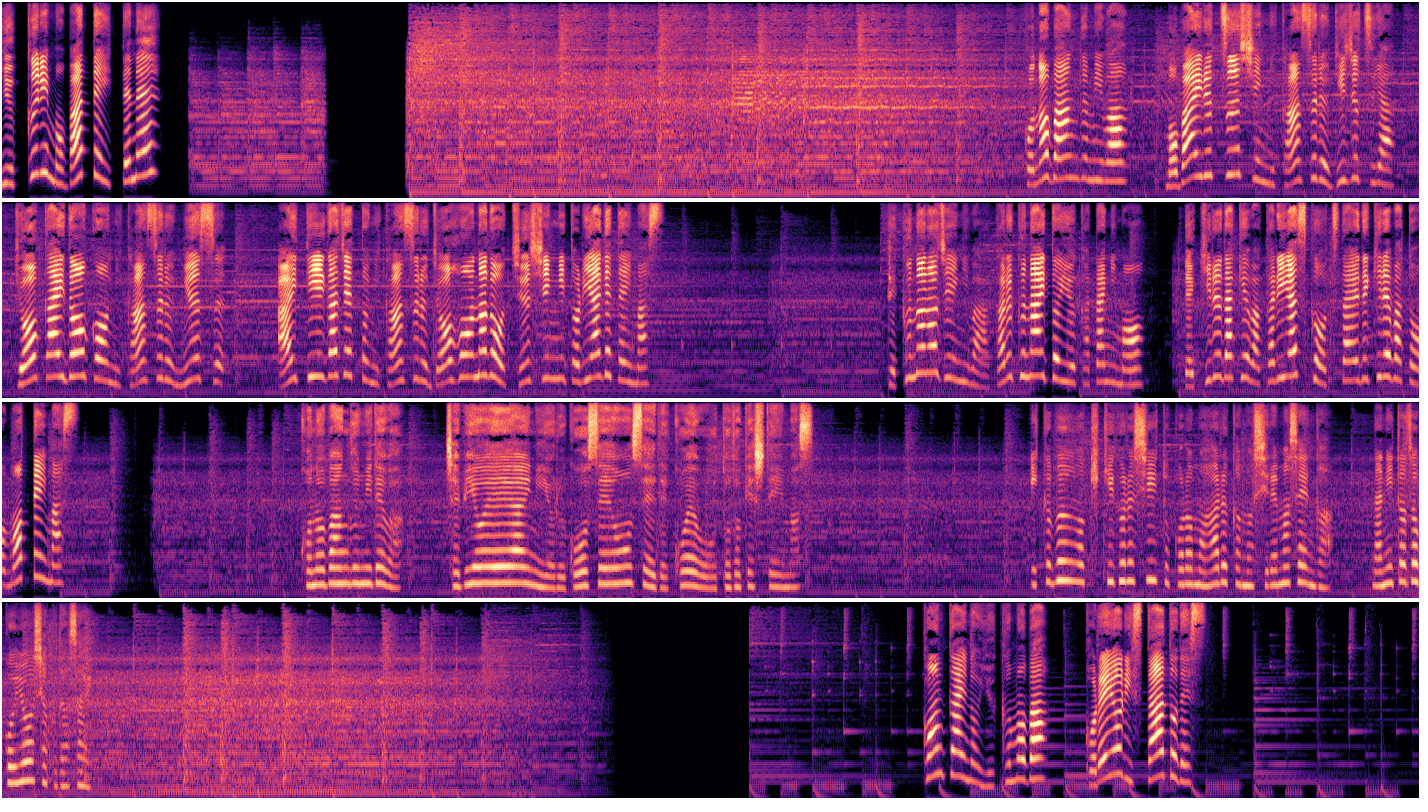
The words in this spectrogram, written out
ゆっくりもばっていってね。この番組はモバイル通信に関する技術や業界動向に関するニュース IT ガジェットに関する情報などを中心に取り上げていますテクノロジーには明るくないという方にもできるだけ分かりやすくお伝えできればと思っていますこの番組ではチェビオ AI による合成音声で声をお届けしています。幾分お聞き苦しいところもあるかもしれませんが何卒ご容赦ください。今回のゆくもばこれよりスタートです。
